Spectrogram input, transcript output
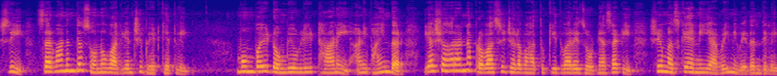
श्री सर्वानंद सोनोवाल यांची भेट घेतली. मुंबई डोंबिवली ठाणे आणि भाईंदर या शहरांना प्रवासी जलवाहतुकीद्वारे जोडण्यासाठी श्री म्हस्के यांनी यावेळी निवेदन दिले.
